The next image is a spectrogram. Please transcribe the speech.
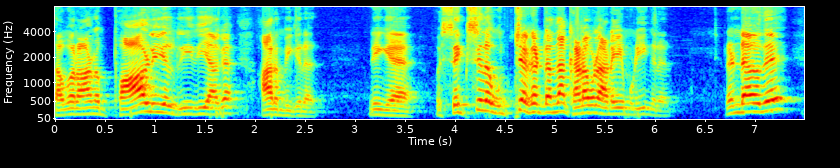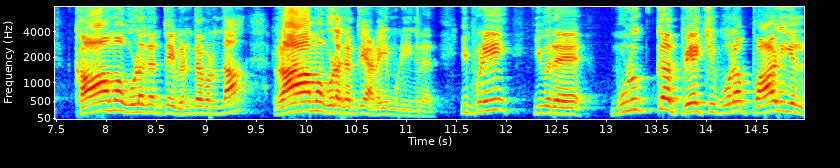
தவறான பாலியல் ரீதியாக ஆரம்பிக்கிறார். நீங்கள் செக்ஸில் உச்சகட்டம் தான் கடவுளை அடைய முடியுங்கிறார். ரெண்டாவது காம உலகத்தை வென்றவன் தான் ராம உலகத்தை அடைய முடியுங்கிறார். இப்படி இவர் முழுக்க பேச்சு பூரா பாலியல்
